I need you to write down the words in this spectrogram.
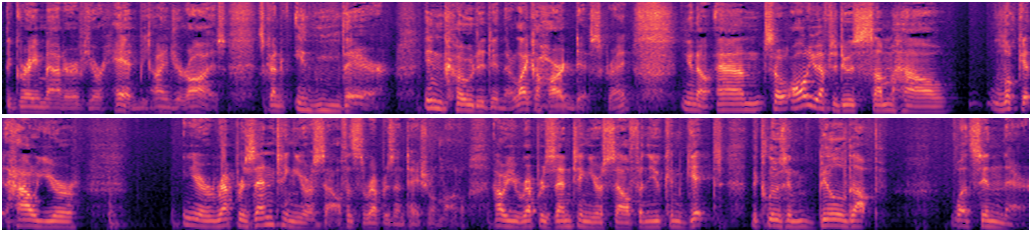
the gray matter of your head behind your eyes. It's kind of in there, encoded in there, like a hard disk, right? You know, and so all you have to do is somehow look at how you're you're representing yourself. It's the representational model. How are you representing yourself? And you can get the clues and build up what's in there.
